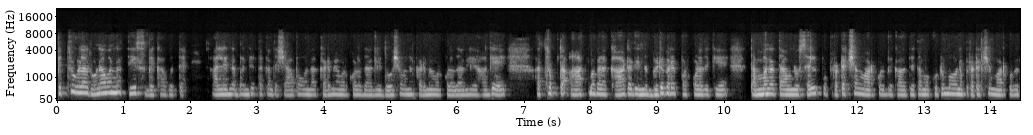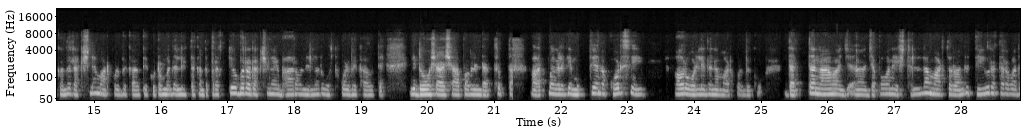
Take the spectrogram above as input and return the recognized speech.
ಪಿತೃಗಳ ಋಣವನ್ನ ತೀರಿಸಬೇಕಾಗುತ್ತೆ. ಅಲ್ಲಿಂದ ಬಂದಿರತಕ್ಕಂಥ ಶಾಪವನ್ನ ಕಡಿಮೆ ಮಾಡ್ಕೊಳ್ಳೋದಾಗ್ಲಿ, ದೋಷವನ್ನ ಕಡಿಮೆ ಮಾಡ್ಕೊಳ್ಳೋದಾಗ್ಲಿ, ಹಾಗೆ ಅತೃಪ್ತ ಆತ್ಮಗಳ ಕಾಟದಿಂದ ಬಿಡುಗಡೆ ಪಡ್ಕೊಳ್ಳೋದಕ್ಕೆ ತಮ್ಮನ್ನು ತಾವನ್ನು ಸೆಲ್ಫ್ ಪ್ರೊಟೆಕ್ಷನ್ ಮಾಡ್ಕೊಳ್ಬೇಕಾಗುತ್ತೆ, ತಮ್ಮ ಕುಟುಂಬವನ್ನು ಪ್ರೊಟೆಕ್ಷನ್ ಮಾಡ್ಕೊಳ್ಬೇಕಂದ್ರೆ ರಕ್ಷಣೆ ಮಾಡ್ಕೊಳ್ಬೇಕಾಗುತ್ತೆ, ಕುಟುಂಬದಲ್ಲಿರ್ತಕ್ಕಂಥ ಪ್ರತಿಯೊಬ್ಬರ ರಕ್ಷಣೆಯ ಭಾರವನ್ನು ಎಲ್ಲರೂ ಹೊತ್ಕೊಳ್ಬೇಕಾಗುತ್ತೆ ಈ ದೋಷ, ಶಾಪಗಳಿಂದ ಅತೃಪ್ತ ಆತ್ಮಗಳಿಗೆ ಮುಕ್ತಿಯನ್ನು ಕೊಡಿಸಿ ಅವರು ಒಳ್ಳೇದನ್ನ ಮಾಡ್ಕೊಳ್ಬೇಕು. ದತ್ತ ನಾಮ ಜಪವನ್ನ ಎಷ್ಟೆಲ್ಲ ಮಾಡ್ತಾರೋ ಅಂದ್ರೆ ತೀವ್ರತರವಾದ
